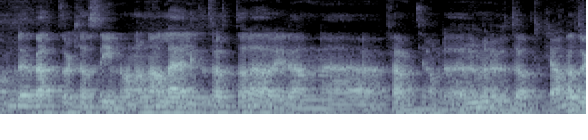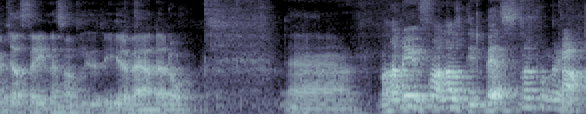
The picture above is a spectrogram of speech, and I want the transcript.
Om det är bättre att kasta in honom när alla är lite trötta där i den eh, 50 Mm. minuten. Att du kastar in ett sånt litet yrväder då. Eh, Men han är ju fan alltid bäst när han kommer in. ja,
